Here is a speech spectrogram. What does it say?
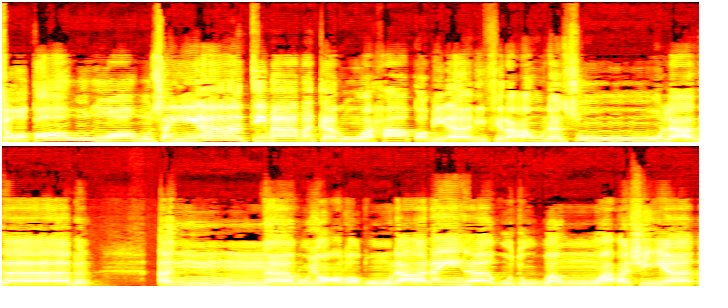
فوقاه الله سيئات ما مكروا وحاق بآل فرعون سوء العذاب. النار يعرضون عليها غدوا وعشيا.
